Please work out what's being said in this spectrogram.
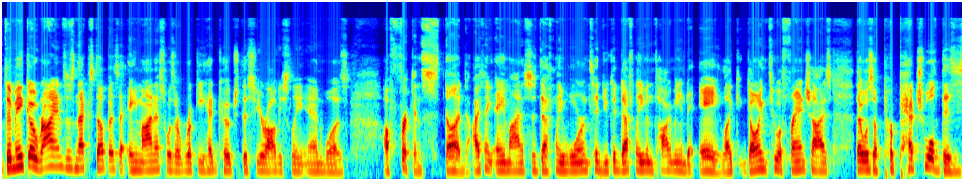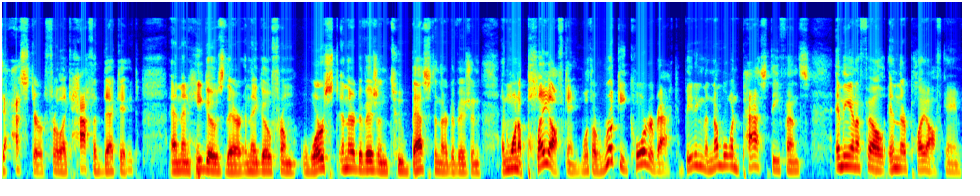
DeMeco Ryans is next up as an A minus. Was a rookie head coach this year, obviously, and was a freaking stud. I think A minus is definitely warranted. You could definitely even talk me into A. Like going to a franchise that was a perpetual disaster for like half a decade. And then he goes there and they go from worst in their division to best in their division and won a playoff game with a rookie quarterback beating the number one pass defense in the NFL in their playoff game.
